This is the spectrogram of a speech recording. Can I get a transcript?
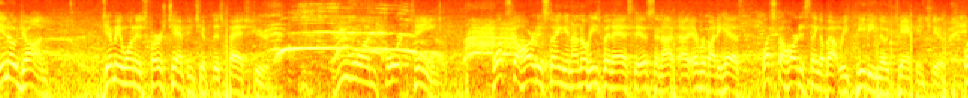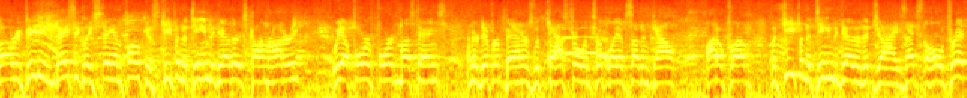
You know, John, Jimmy won his first championship this past year. You won 14. What's the hardest thing, and I know he's been asked this, and I, I, everybody has, what's the hardest thing about repeating those championships? Well, repeating, basically staying focused, keeping the team together. It's camaraderie. We have four Ford Mustangs under different banners with Castrol and AAA of Southern Cal, Auto Club, but keeping the team together that jives, that's the whole trick,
